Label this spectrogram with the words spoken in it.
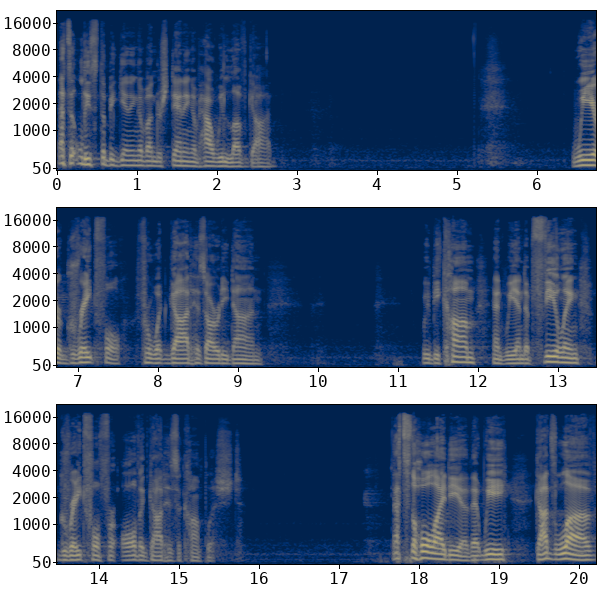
That's at least the beginning of understanding of how we love God. We are grateful for what God has already done. We become and we end up feeling grateful for all that God has accomplished. That's the whole idea that we, God's love,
